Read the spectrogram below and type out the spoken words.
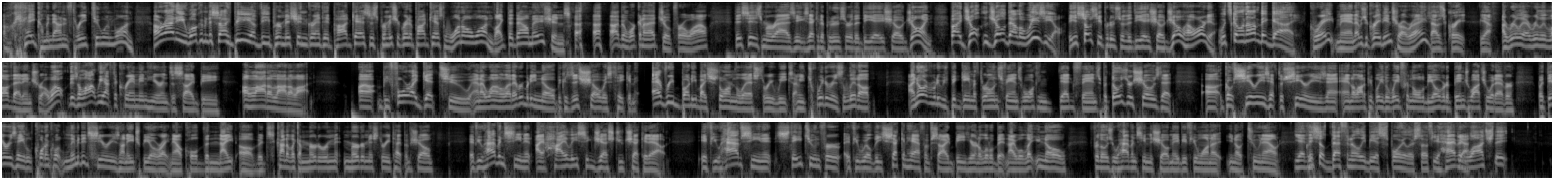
Okay, coming down in three, two, and one. Alrighty, welcome into Side B of the Permission Granted podcast. This is Permission Granted Podcast 101, like the Dalmatians. I've been working on that joke for a while. This is Mraz, the executive producer of the DA show, joined by Jolting Joe Daloisio, the associate producer of the DA show. Joe, how are you? What's going on, big guy? Great, man. That was a great intro, right? That was great. Yeah. I really, I really love that intro. Well, there's a lot we have to cram in here into side B. A lot, a lot, a lot. Uh, before I get to, and I want to let everybody know because this show has taken everybody by storm the last three weeks. I mean, Twitter is lit up. I know everybody was big Game of Thrones fans, Walking Dead fans, but those are shows that uh, go series after series, and, and a lot of people either wait for them all to be over to binge watch or whatever. But there is a quote unquote limited series on HBO right now called The Night of. It's kind of like a murder murder mystery type of show. If you haven't seen it, I highly suggest you check it out. If you have seen it, stay tuned for, if you will, the second half of Side B here in a little bit, and I will let you know for those who haven't seen the show, maybe if you want to, you know, tune out. Yeah, this will definitely be a spoiler, so if you haven't Yes. watched it,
